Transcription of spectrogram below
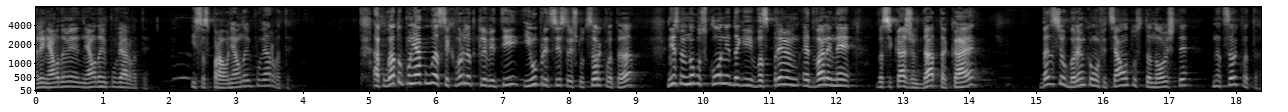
Нали, няма, да ми, няма да ми повярвате. И с право няма да ми повярвате. А когато понякога се хвърлят клевети и упреци срещу църквата, ние сме много склонни да ги възприемем едва ли не да си кажем да, така е, без да се обърнем към официалното становище на църквата.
